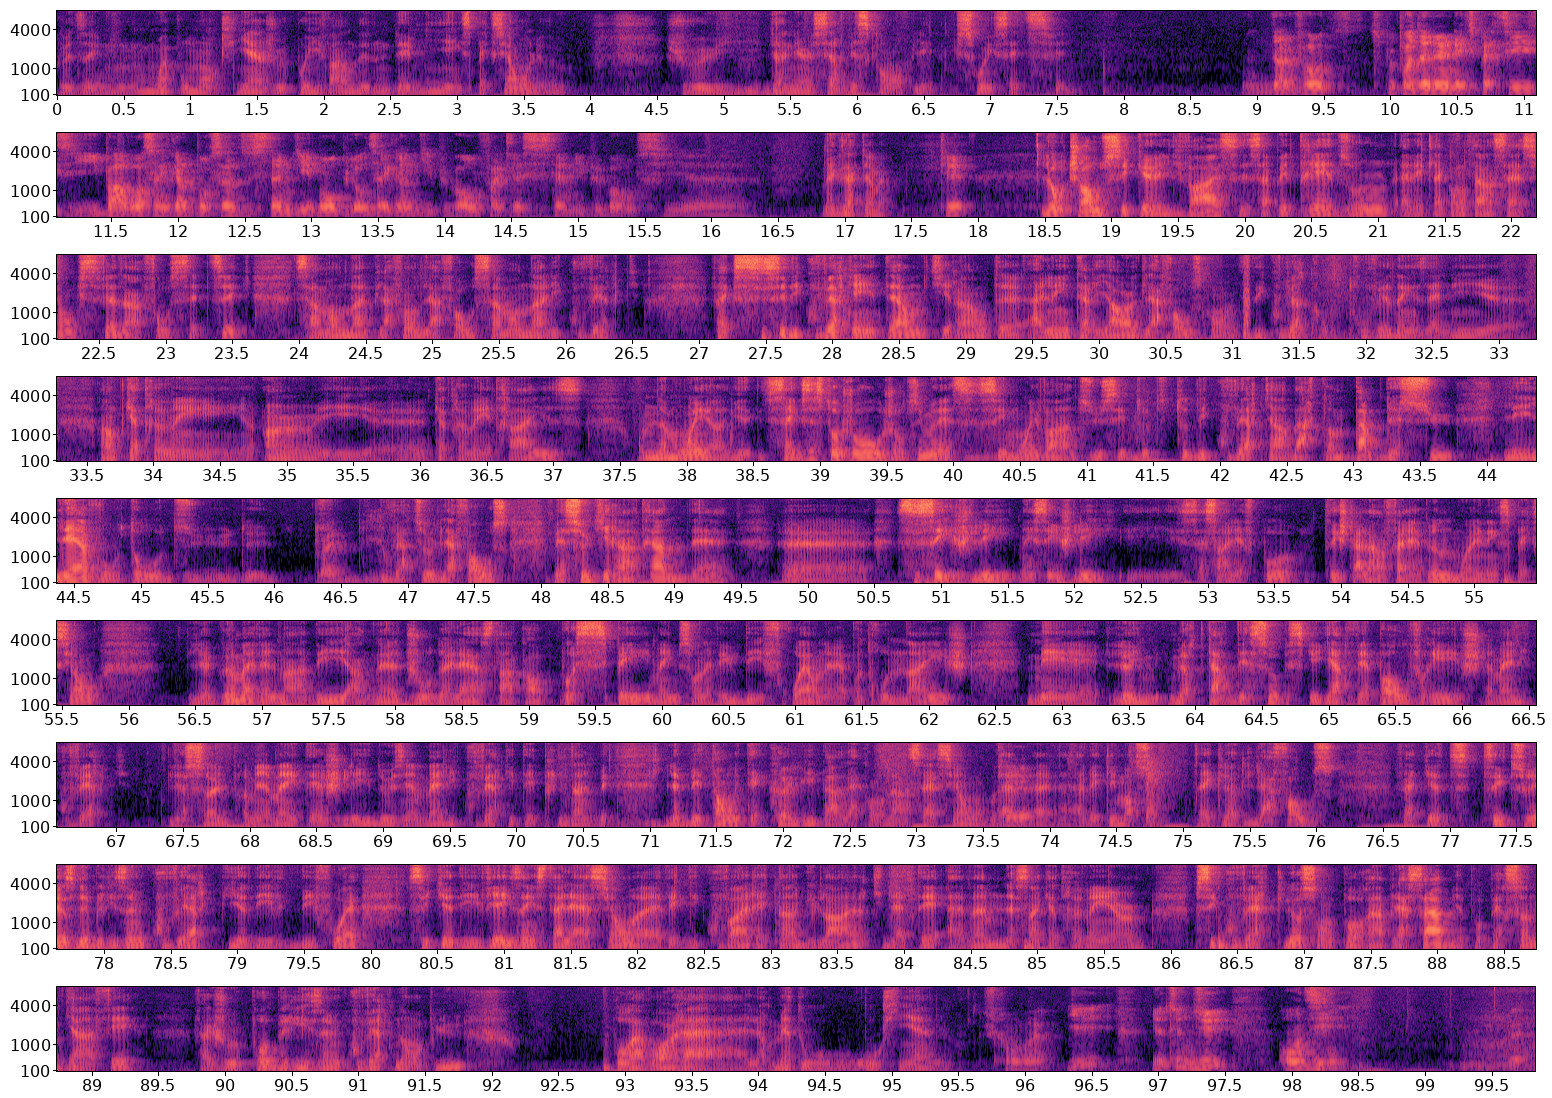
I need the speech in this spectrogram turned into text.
je veux dire, moi, pour mon client, je veux pas y vendre une demi-inspection. là. Je veux lui donner un service complet, qu'il soit satisfait. Dans le fond, tu peux pas donner une expertise. Il peut avoir 50% du système qui est bon, puis l'autre 50% qui est plus bon. Fait que le système est plus bon si. euh, Exactement. Ok. L'autre chose, c'est que l'hiver, ça peut être très dur avec la condensation qui se fait dans la fosse septique. Ça monte dans le plafond de la fosse, ça monte dans les couvercles. Fait que si c'est des couvercles internes qui rentrent euh, à l'intérieur de la fosse, qu'on- c'est des couvercles qu'on trouvait dans les années euh, entre 81 et euh, 93, on en a moins. euh, Ça existe toujours aujourd'hui, mais c'est moins vendu. C'est tout, tout des couvercles qui embarquent comme par-dessus les lèvres autour du, de, Ouais. l'ouverture de la fosse. Mais ceux qui rentraient en dedans, euh, si c'est gelé, mais c'est gelé et ça s'enlève pas. Tu sais, j'étais allé en faire une, moi, une inspection. Le gars m'avait demandé, entre Noël et le jour de l'an, c'était encore pas si pire, même si on avait eu des froids, on n'avait pas trop de neige. Mais là, il me retardait ça parce qu'il n'arrivait pas à ouvrir justement les couvercles. Le sol, premièrement, était gelé. Deuxièmement, les couvercles étaient pris dans le... bé- Le béton était collé par la condensation à- à- avec les morceaux, avec la, la fosse. Fait que tu, tu risques de briser un couvercle, puis il y a des, des fois, c'est qu'il y a des vieilles installations euh, avec des couverts rectangulaires qui dataient avant 1981. Puis ces couvercles-là sont pas remplaçables, il n'y a pas personne qui en fait. Fait que je veux pas briser un couvercle non plus pour avoir à, le remettre au, au client. Je comprends. Y, y a-tu une. On dit.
